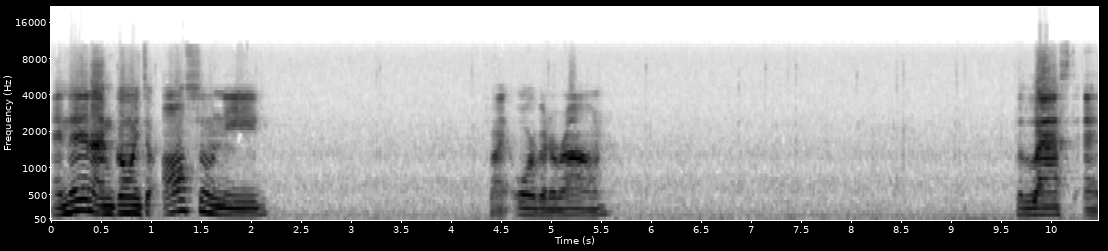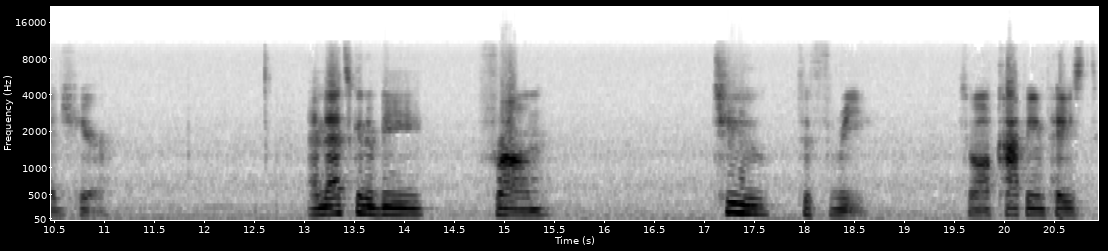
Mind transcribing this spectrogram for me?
And then I'm going to also need if I orbit around the last edge here. And that's going to be from 2 to 3 so I'll copy and paste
